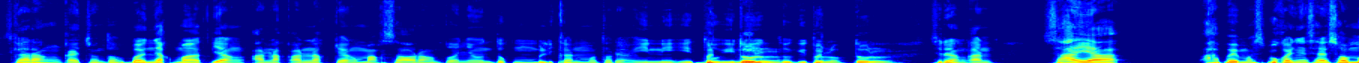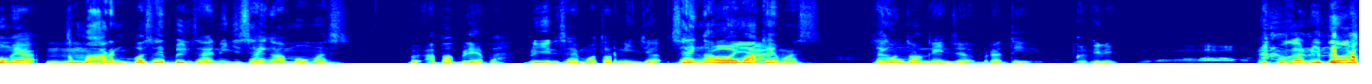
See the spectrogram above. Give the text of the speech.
Sekarang kayak contoh banyak banget yang anak-anak yang maksa orang tuanya untuk membelikan motor yang ini itu ini itu gitu loh. betul. Sedangkan saya apa ya Mas bukannya saya sombong ya. Mm-mm. Kemarin bapak saya beliin saya Ninja saya nggak mau Mas. Be- apa beli apa? Beliin saya motor Ninja. Saya nggak Oh, mau iya. pakai Mas. Saya nggak mau Motor pakai. ninja berarti begini. Bukan itu Mas.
